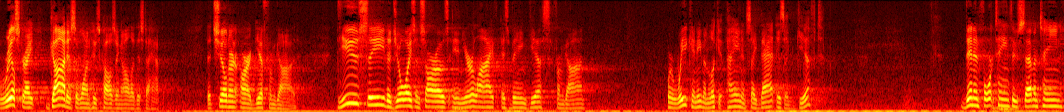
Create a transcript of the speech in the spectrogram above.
real straight. God is the one who's causing all of this to happen. That children are a gift from God. Do you see the joys and sorrows in your life as being gifts from God? Where we can even look at pain and say, that is a gift? Then in 14 through 17,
